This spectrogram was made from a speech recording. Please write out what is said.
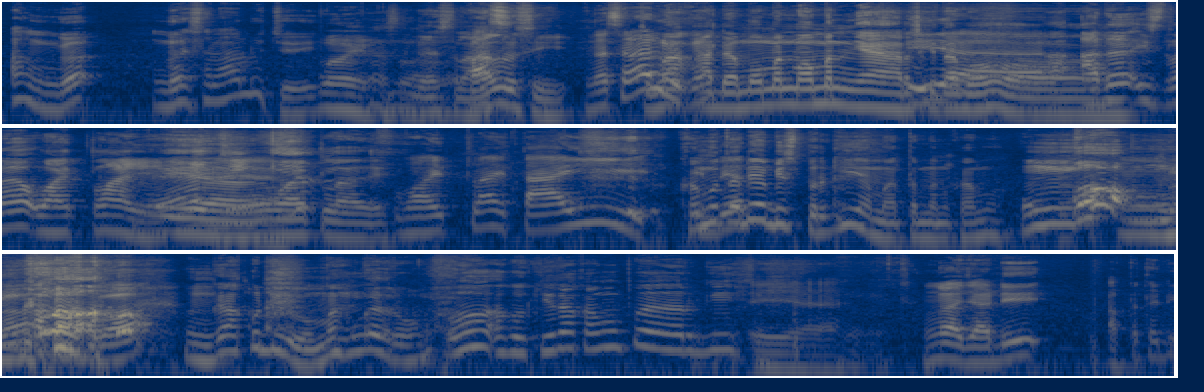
Ah enggak, enggak selalu cuy. Boy, nggak salah. Nggak selalu sih. Nggak selalu Cuma kan? ada momen-momennya harus kita Iya. bohong. Ada istilah white lie ya. Iya, anjing. white lie. White lie tai. Kamu Dia- tadi habis pergi sama teman kamu? Enggak. enggak, enggak. Enggak, aku di rumah. Enggak di rumah. Oh, aku kira kamu pergi. Iya. Enggak jadi apa tadi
